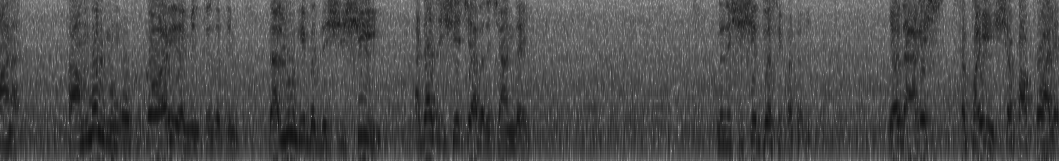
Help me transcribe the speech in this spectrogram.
معنا ده تعامل مون او قوارير من فضه دا لوهي بد شیشي ادا شیشي چې ابد چاندي نو د شیشې دوه صفته دي یو د هغه صفائی شفافواله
